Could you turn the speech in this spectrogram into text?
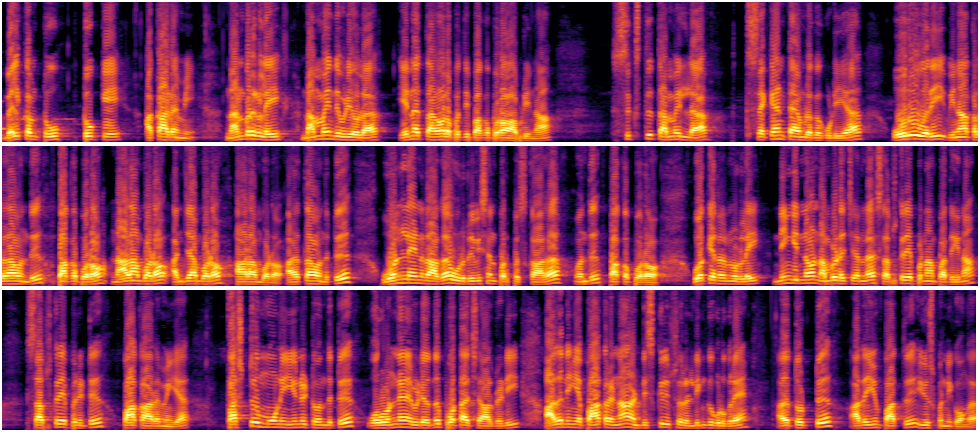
Welcome to two K academy நண்பர்களே நம்ம இந்த வீடியோவில் என்ன தகவலை பற்றி பார்க்க போகிறோம் அப்படின்னா சிக்ஸ்த்து தமிழில் செகண்ட் டைமில் இருக்கக்கூடிய ஒரு வரி வினாக்களை தான் வந்து பார்க்க போகிறோம் நாலாம் படம் அஞ்சாம் படம் ஆறாம் படம். அதை தான் வந்துட்டு ஒன்லைனராக ஒரு ரிவிஷன் பர்பஸ்க்காக வந்து பார்க்க போகிறோம் ஓகே நண்பர்களே நீங்கள் இன்னும் நம்மளோட சேனலை சப்ஸ்கிரைப் பண்ணால் பார்த்தீங்கன்னா சப்ஸ்கிரைப் பண்ணிவிட்டு பார்க்க ஆரம்பிங்க. ஃபஸ்ட்டு மூணு யூனிட் வந்துட்டு ஒரு ஒன்லைன் வீடியோ வந்து போட்டாச்சு ஆல்ரெடி அதை நீங்கள் பார்க்குறேன்னா டிஸ்கிரிப்ஷனில் லிங்க் கொடுக்குறேன். அதை தொட்டு அதையும் பார்த்து யூஸ் பண்ணிக்கோங்க.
